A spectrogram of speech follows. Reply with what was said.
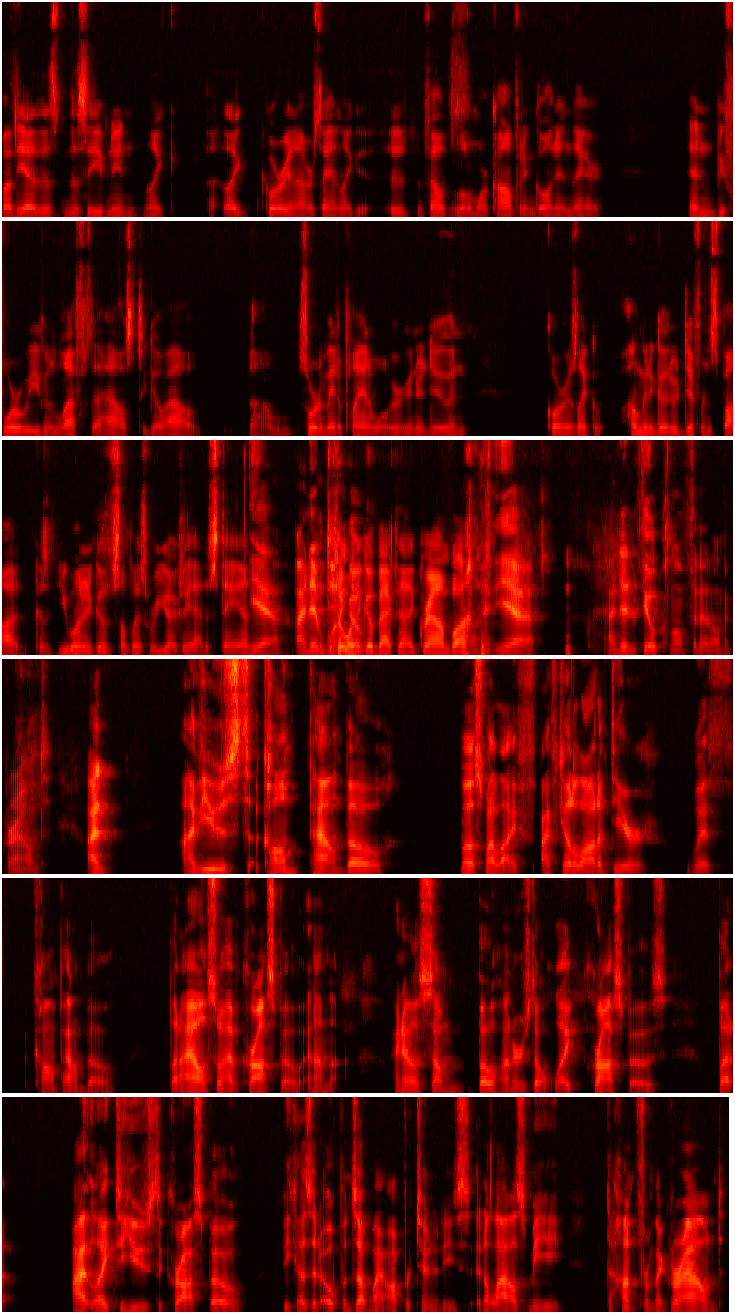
But yeah, this this evening, like like Kory and I were saying, like it, it felt a little more confident going in there. And before we even left the house to go out, um, sort of made a plan of what we were going to do. And Kory was like, "I'm going to go to a different spot because you wanted to go to someplace where you actually had to stand. Yeah, I didn't, didn't want to go back to that ground blind. yeah, I didn't feel confident on the ground. I I've used a compound bow most of my life. I've killed a lot of deer with compound bow, but I also have a crossbow, and I'm I know some bow hunters don't like crossbows, but I like to use the crossbow because it opens up my opportunities. It allows me to hunt from the ground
